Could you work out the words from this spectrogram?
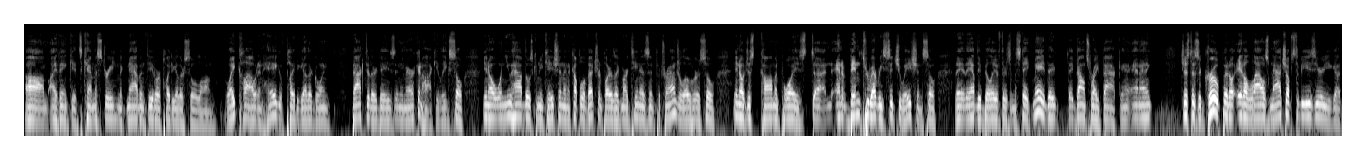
Um, I think it's chemistry. McNabb and Theodore played together so long. Whitecloud and Hague have played together going back to their days in the American Hockey League. So, you know, when you have those communication and a couple of veteran players like Martinez and Pietrangelo who are so, you know, just calm and poised uh, and, and, have been through every situation, so they, they have the ability if there's a mistake made, they they bounce right back. And, and I think just as a group, it it allows matchups to be easier. You got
